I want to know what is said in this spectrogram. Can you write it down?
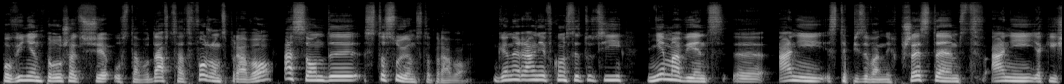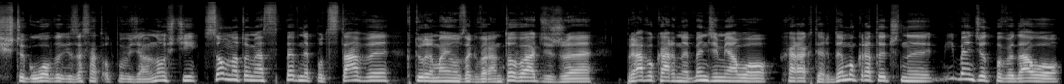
powinien poruszać się ustawodawca tworząc prawo, a sądy stosując to prawo. Generalnie w Konstytucji nie ma więc e, ani stypizowanych przestępstw, ani jakichś szczegółowych zasad odpowiedzialności. Są natomiast pewne podstawy, które mają zagwarantować, że prawo karne będzie miało charakter demokratyczny i będzie odpowiadało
